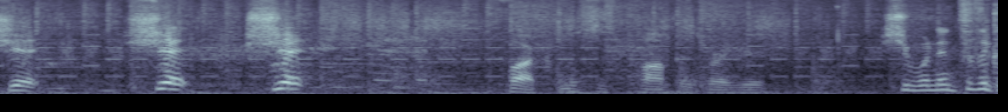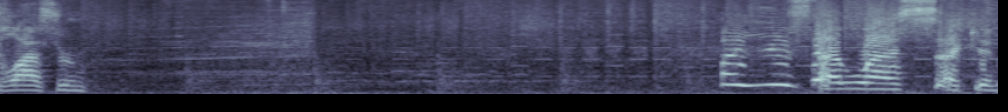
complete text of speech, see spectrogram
Shit. Shit. Shit. Fuck, Mrs. Pomp is right here. She went into the classroom. I used that last second.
